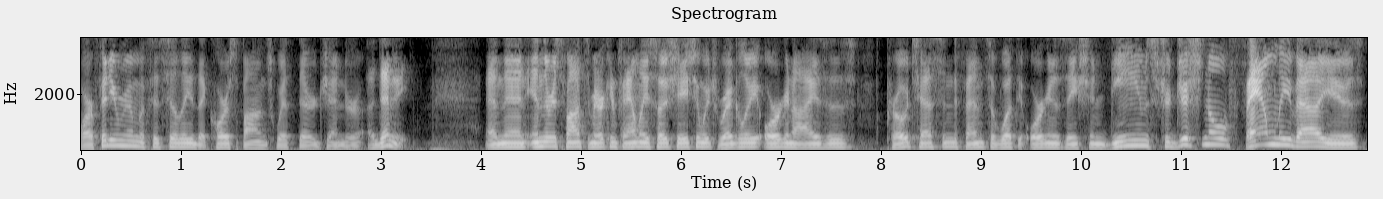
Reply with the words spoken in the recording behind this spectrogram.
or fitting room of facility that corresponds with their gender identity. And then in the response, American Family Association, which regularly organizes protests in defense of what the organization deems traditional family values,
